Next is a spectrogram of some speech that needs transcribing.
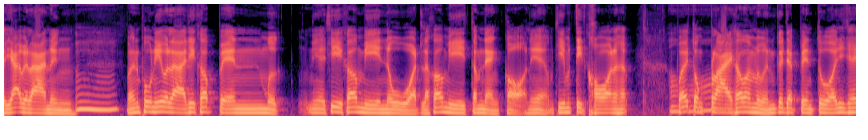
ระยะเวลาหนึ่งอืมเพราะฉะนั้นพวกนี้เวลาที่เขาเป็นหมึก เนี่ยที่เขามีหนวดแล้วเขามีตำแหน่งเกาะเนี่ยบางทีมันติดคอนะครับ เพราะไอ้ตรงปลายเขามันเหมือนก็จะเป็นตัวที่ใช้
